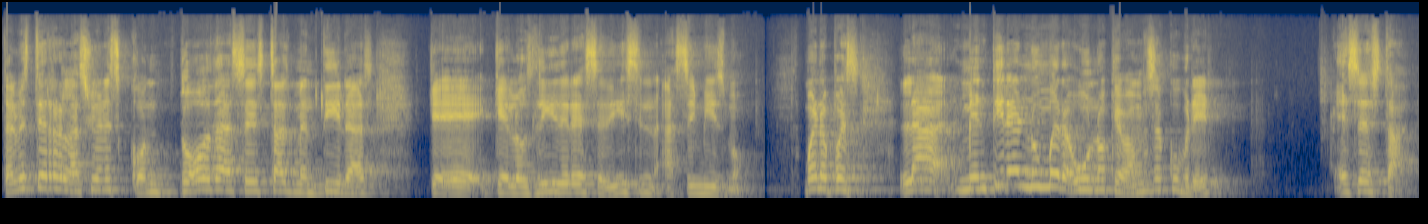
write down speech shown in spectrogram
tal vez te relaciones con todas estas mentiras que, que los líderes se dicen a sí mismo. Bueno, pues la mentira número uno que vamos a cubrir es esta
